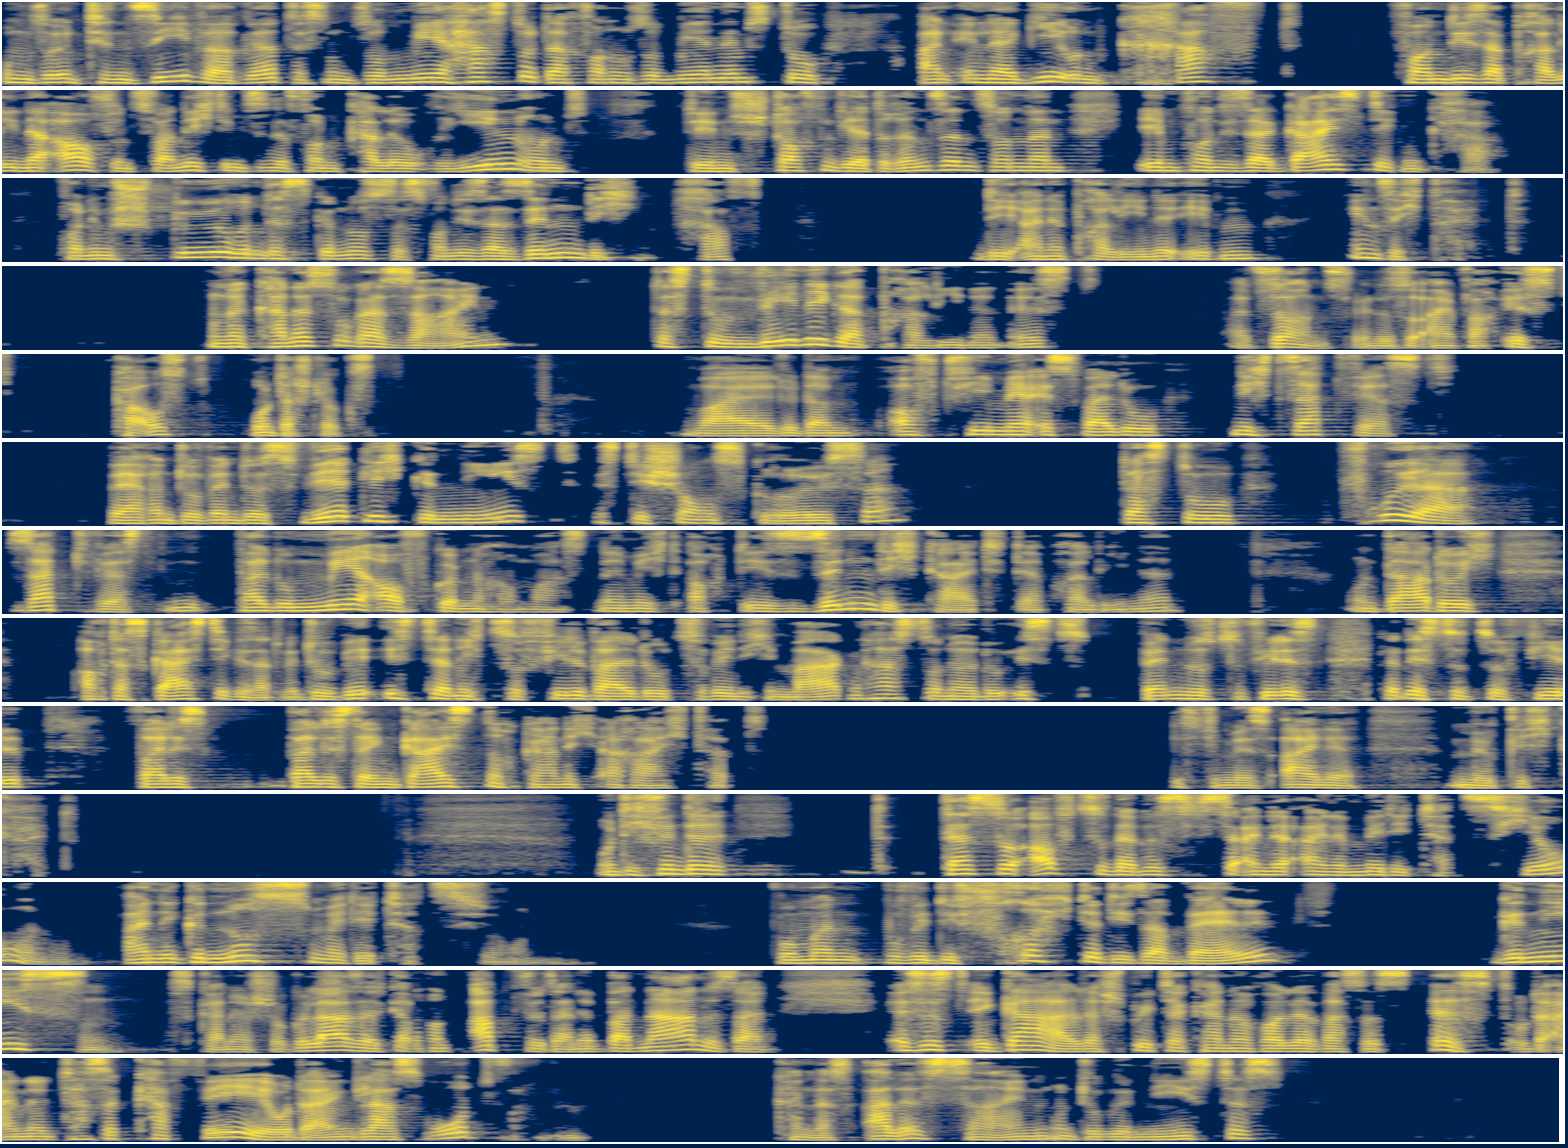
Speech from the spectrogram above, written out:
umso intensiver wird es, umso mehr hast du davon, umso mehr nimmst du an Energie und Kraft von dieser Praline auf. Und zwar nicht im Sinne von Kalorien und den Stoffen, die da drin sind, sondern eben von dieser geistigen Kraft, von dem Spüren des Genusses, von dieser sinnlichen Kraft, die eine Praline eben in sich trägt. Und dann kann es sogar sein, dass du weniger Pralinen isst als sonst, wenn du so einfach isst, kaust, runterschluckst. Weil du dann oft viel mehr isst, weil du nicht satt wirst, Während du, wenn du es wirklich genießt, ist die Chance größer, dass du früher satt wirst, weil du mehr aufgenommen hast, nämlich auch die Sinnlichkeit der Praline und dadurch auch das Geistige satt wird. Du isst ja nicht zu viel, weil du zu wenig im Magen hast, sondern du isst, wenn du zu viel isst, dann isst du zu viel, weil es, weil es dein Geist noch gar nicht erreicht hat. Ist zumindest eine Möglichkeit. Und ich finde, das so aufzunehmen, das ist eine, eine Meditation, eine Genussmeditation, wo man, wo wir die Früchte dieser Welt genießen. Es kann eine Schokolade sein, es kann auch ein Apfel sein, eine Banane sein. Es ist egal, das spielt ja keine Rolle, was es ist. Oder eine Tasse Kaffee oder ein Glas Rotwein. Kann das alles sein und du genießt es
